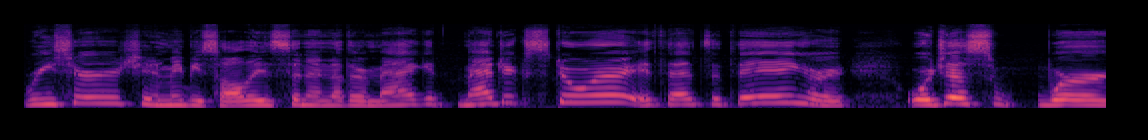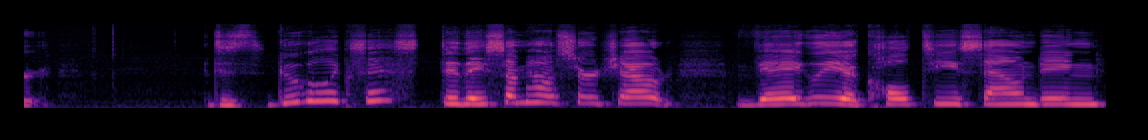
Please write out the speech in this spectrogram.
research and maybe saw these in another mag- magic store, if that's a thing, or or just were. Does Google exist? Did they somehow search out vaguely occulty sounding,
